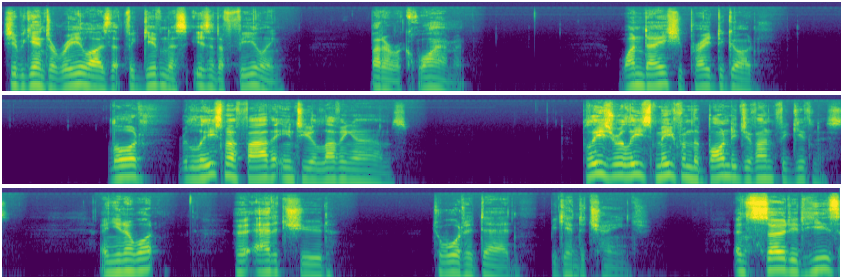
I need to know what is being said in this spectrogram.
she began to realize that forgiveness isn't a feeling, but a requirement. One day she prayed to God Lord, release my father into your loving arms. Please release me from the bondage of unforgiveness. And you know what? Her attitude toward her dad began to change. And so did his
